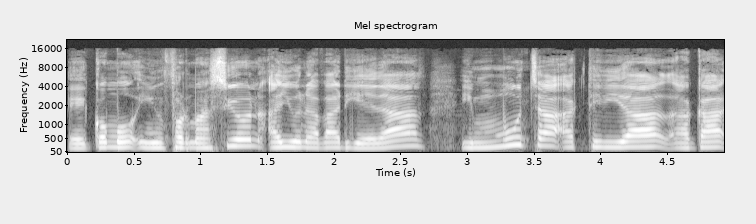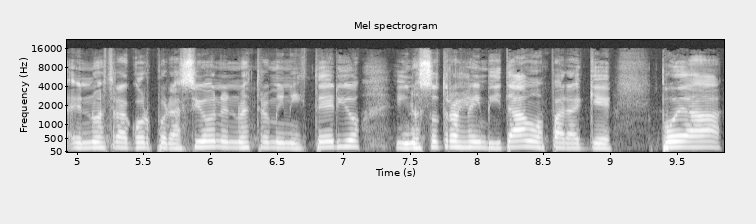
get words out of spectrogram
eh, como información. Hay una variedad y mucha actividad acá en nuestra corporación, en nuestro ministerio y nosotros le invitamos para que pueda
